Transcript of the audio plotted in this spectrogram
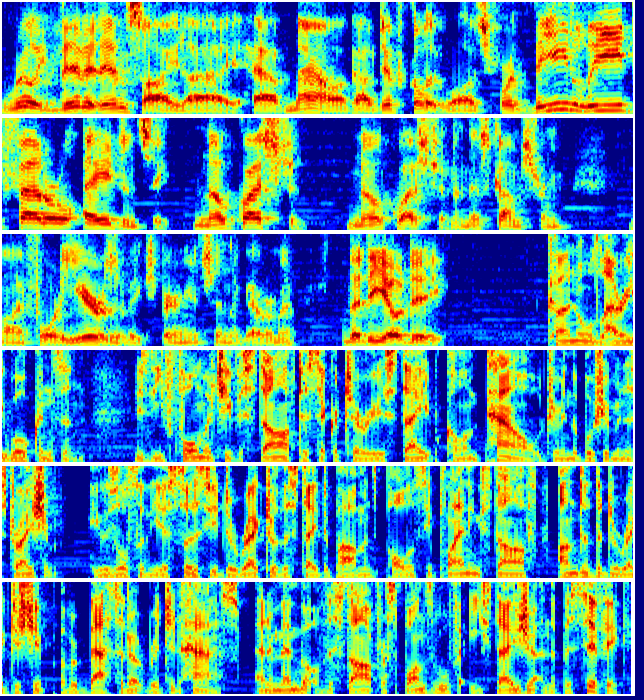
really vivid insight I have now of how difficult it was for the lead federal agency, no question, no question. And this comes from my 40 years of experience in the government, the DoD. Colonel Larry Wilkerson is the former Chief of Staff to Secretary of State Colin Powell during the Bush administration. He was also the Associate Director of the State Department's Policy Planning Staff under the directorship of Ambassador Richard Haass, and a member of the staff responsible for East Asia and the Pacific,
